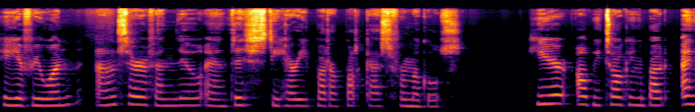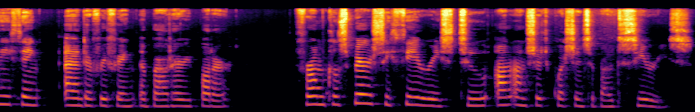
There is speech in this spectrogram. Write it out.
Hey everyone, I'm Sarah van Dalen and this is the Harry Potter podcast for Muggles. Here I'll be talking about anything and everything about Harry Potter, from conspiracy theories to unanswered questions about the series.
